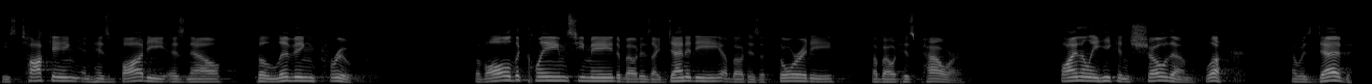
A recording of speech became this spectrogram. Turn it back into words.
he's talking, and his body is now the living proof of all the claims he made about his identity, about his authority, about his power. Finally, he can show them look, I was dead,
